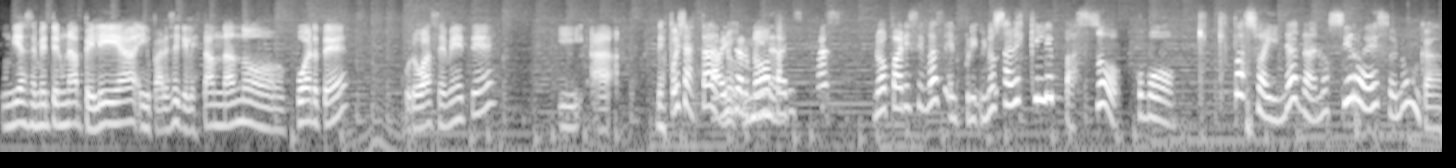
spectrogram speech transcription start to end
un día se mete en una pelea y parece que le están dando fuerte. Kuroba se mete y ah, después ya está, no, aparece más, no aparece más el no sabes qué le pasó, como ¿qué, pasó ahí? Nada, no cierra eso nunca.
